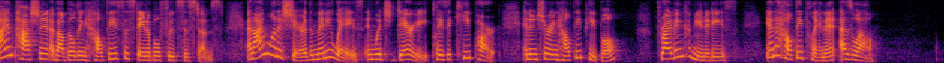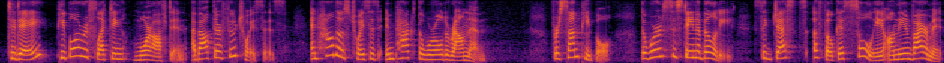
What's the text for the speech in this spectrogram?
I am passionate about building healthy, sustainable food systems, and I want to share the many ways in which dairy plays a key part in ensuring healthy people, thriving communities, and a healthy planet as well. Today, people are reflecting more often about their food choices and how those choices impact the world around them. For some people, the word sustainability suggests a focus solely on the environment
